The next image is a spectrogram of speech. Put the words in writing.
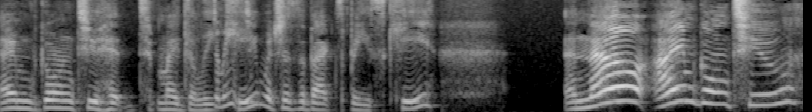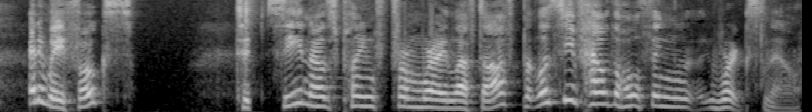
I'm going to hit my delete, Delete. key, which is the backspace key. And now I'm going to. Anyway, folks, to see. Now it's playing from where I left off, but let's see if how the whole thing works now.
